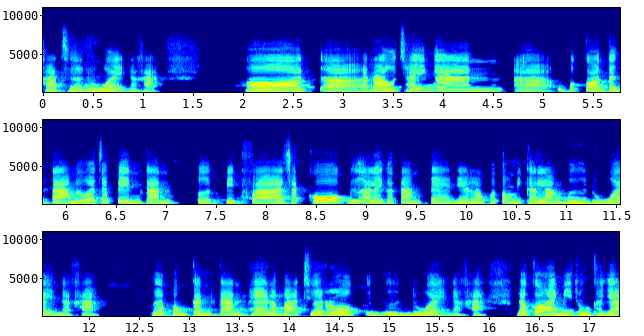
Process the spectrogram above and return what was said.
ฆ่าเชื้อด้วยนะคะ พอเอเราใช้งานอ,อุปกรณ์ต่างๆ ไม่ว่าจะเป็นการเปิดปิดฝาชักโครกหรืออะไรก็ตามแต่เนี่ยเราก็ต้องมีการล้างมือด้วยนะคะ พื่อป้องกันการแพร่ระบาดเชื้อโรคอื่น ๆด้วยนะคะ แล้วก็ให้มีถุงขยะ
